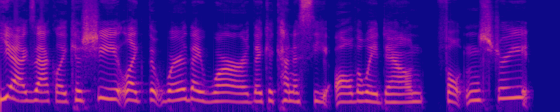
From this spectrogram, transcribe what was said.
Yeah, exactly. Cause she like the where they were, they could kind of see all the way down Fulton Street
